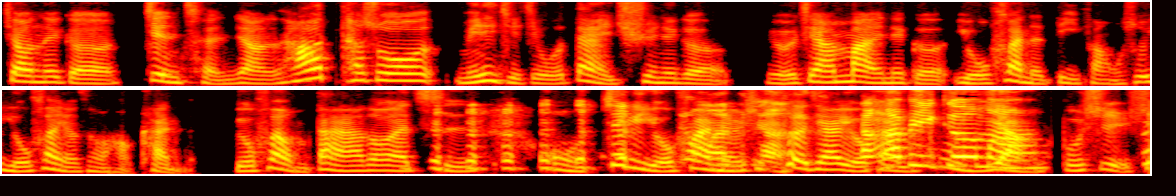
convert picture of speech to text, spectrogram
叫那个建成这样子。他他说美丽姐姐，我带你去那个。有一家卖那个油饭的地方，我说油饭有什么好看的？油饭我们大家都在吃 哦。这个油饭呢是客家油饭，不一样，不是 是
